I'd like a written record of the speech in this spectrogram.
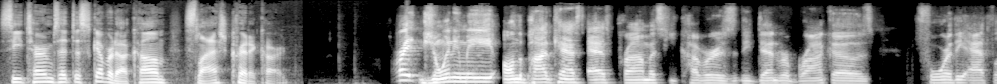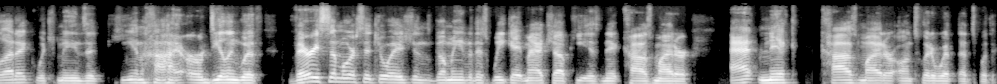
See terms at discover.com/slash credit card. All right, joining me on the podcast as promised, he covers the Denver Broncos for the Athletic, which means that he and I are dealing with very similar situations going into this week eight matchup. He is Nick Kosmider at Nick Kosmider on Twitter with that's with a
